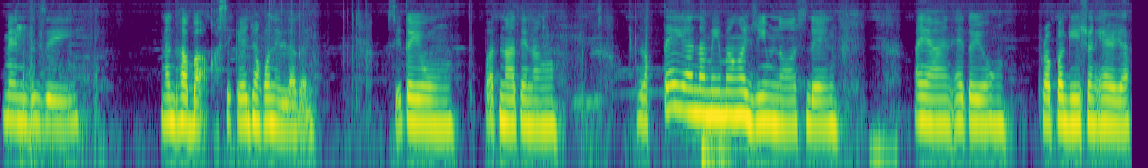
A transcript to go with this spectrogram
Mendoza. Naghaba kasi. Kaya dyan ko nilagay. Kasi ito yung pot natin ng Lactea na may mga gymnos. Then, ayan. Ito yung propagation area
